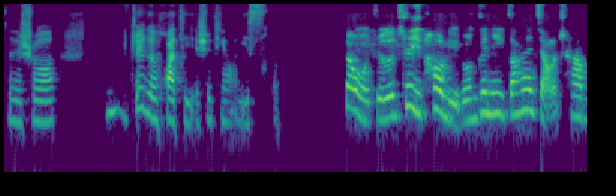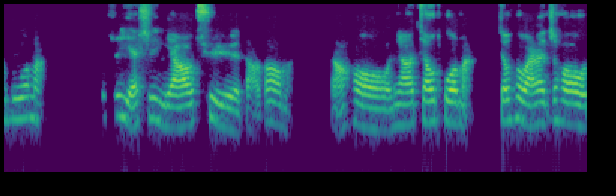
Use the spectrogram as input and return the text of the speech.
所以说。这个话题也是挺有意思的，但我觉得这一套理论跟你刚才讲的差不多嘛，就是也是你要去祷告嘛，然后你要交托嘛，交托完了之后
